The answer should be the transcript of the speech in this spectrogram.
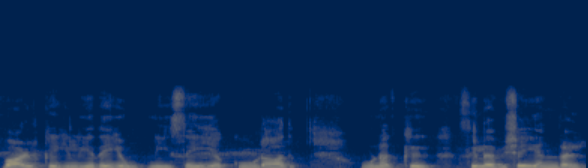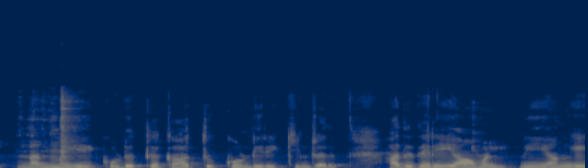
வாழ்க்கையில் எதையும் நீ செய்யக்கூடாது. உனக்கு சில விஷயங்கள் நன்மையை கொடுக்க காத்து கொண்டிருக்கின்றது. அது தெரியாமல் நீ அங்கே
